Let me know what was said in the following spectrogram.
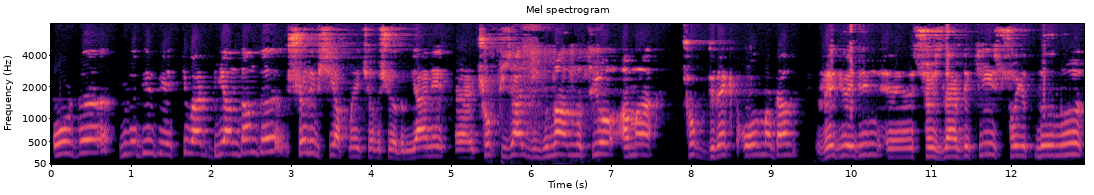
orada yine bir bir etki var. Bir yandan da şöyle bir şey yapmaya çalışıyordum. Yani e, çok güzel bunu anlatıyor ama çok direkt olmadan Radiohead'in e, sözlerdeki soyutluğunu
